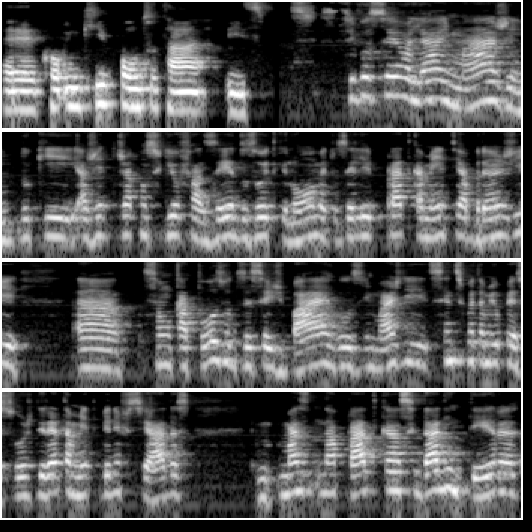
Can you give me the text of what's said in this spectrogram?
É, em que ponto está isso? Se você olhar a imagem do que a gente já conseguiu fazer dos 8 quilômetros, ele praticamente abrange, ah, são 14 ou 16 bairros e mais de 150 mil pessoas diretamente beneficiadas, mas na prática a cidade inteira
